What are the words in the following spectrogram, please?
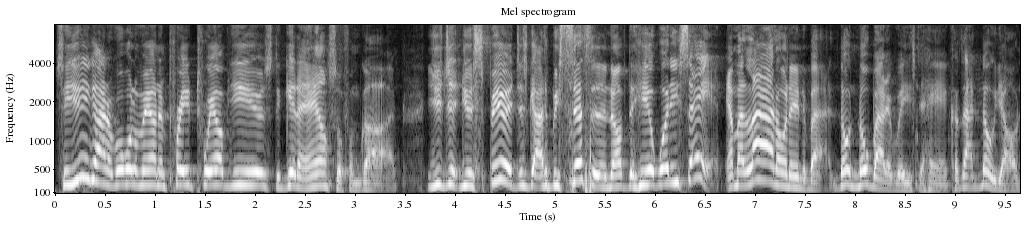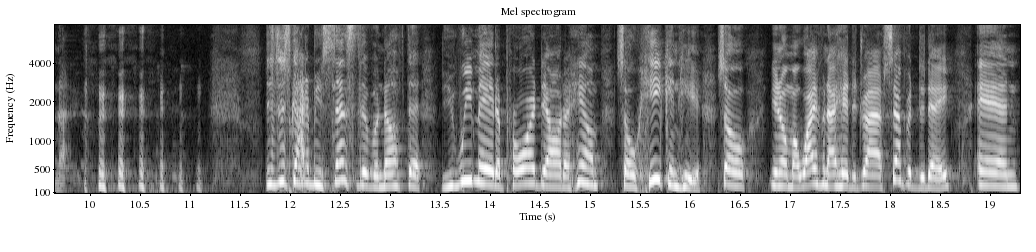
See, you ain't got to roll around and pray 12 years to get an answer from God. You just, your spirit just got to be sensitive enough to hear what he's saying. Am I lying on anybody? Don't nobody raise their hand because I know y'all not. you just got to be sensitive enough that we made a priority out of him so he can hear. So, you know, my wife and I had to drive separate today, and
